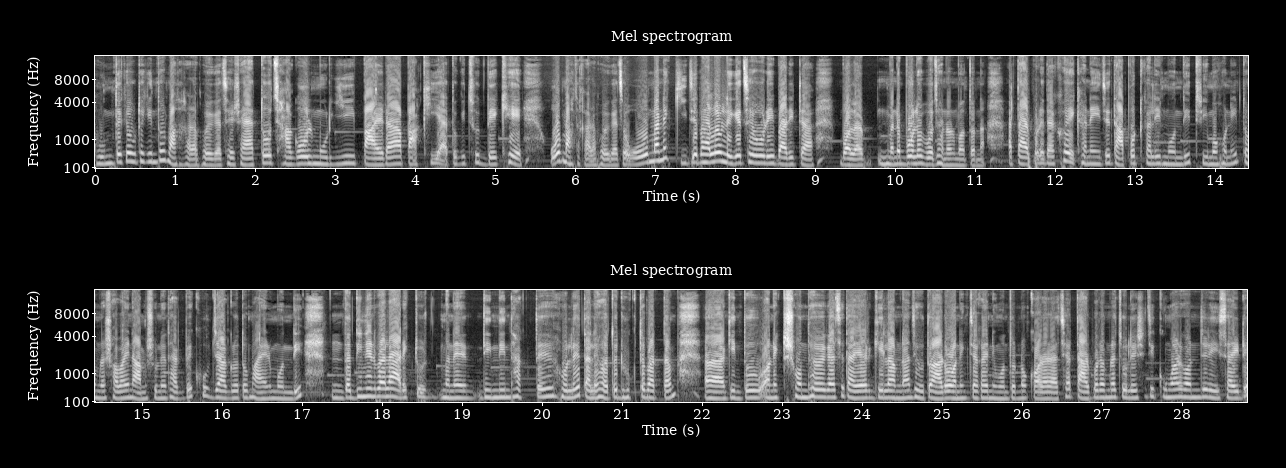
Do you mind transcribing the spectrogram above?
ঘুম থেকে উঠে কিন্তু ওর মাথা খারাপ হয়ে গেছে। এত ছাগল, মুরগি, পায়রা, পাখি এত কিছু দেখে ওর মাথা খারাপ হয়ে গেছে। ও মানে কি যে ভালো লেগেছে ওর এই বাড়িটা বলার মানে বলে বোঝানোর মতো না। আর তারপরে দেখো, এখানে এই যে দাপটকালীর মন্দির, ত্রিমোহনীর। তোমরা সবাই নাম শুনে থাকবে। খুব জাগ্রত মায়ের মন্দির। তা দিনের বেলা আরেকটু মানে দিন দিন থাকতে হলে তাহলে হয়তো ঢুকতে পারতাম। কিন্তু অনেকটা সন্ধে হয়ে গেছে। তাই আর গেলাম না। যেহেতু আরও অনেক জায়গায় নিমন্ত্রণ করার আছে। আর তারপরে আমরা চলে এসেছি কুমারগঞ্জের এই সাইডে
